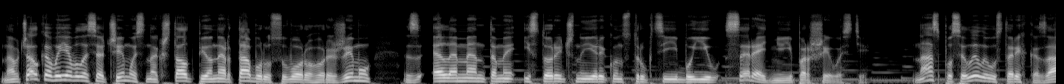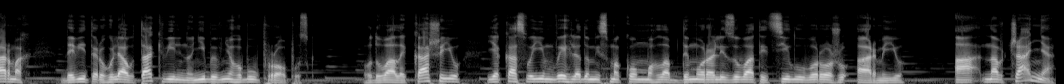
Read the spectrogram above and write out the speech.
Навчалка виявилася чимось на кшталт піонер-табору суворого режиму з елементами історичної реконструкції боїв середньої паршивості. Нас поселили у старих казармах, де вітер гуляв так вільно, ніби в нього був пропуск. Годували кашею, яка своїм виглядом і смаком могла б деморалізувати цілу ворожу армію. А навчання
